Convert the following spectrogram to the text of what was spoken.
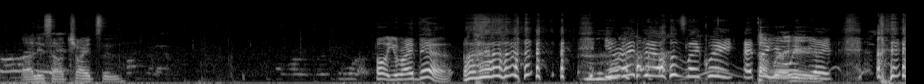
Or at least I'll try to. Oh, you're right there. you're right there. I was like, wait, I thought I'm you were right behind.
